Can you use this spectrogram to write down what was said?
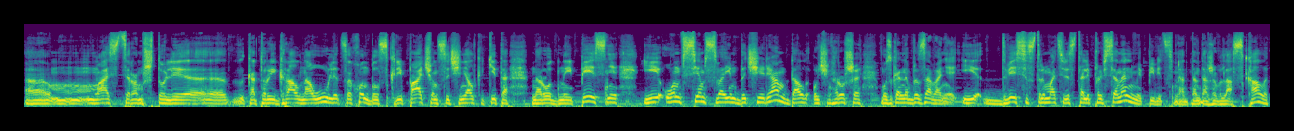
э, мастером, что ли, который играл на улицах, он был скрипач, он сочинял какие-то народные песни, и он всем своим дочерям дал очень хорошее музыкальное образование. И две сестры матери стали профессиональными певицами, одна даже в Ласкало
